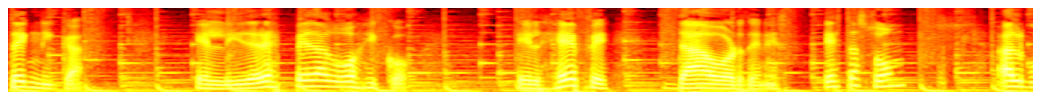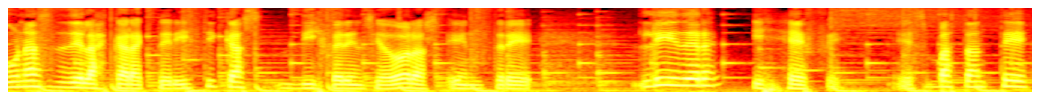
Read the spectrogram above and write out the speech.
técnica. El líder es pedagógico. El jefe da órdenes. Estas son algunas de las características diferenciadoras entre líder y jefe es bastante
